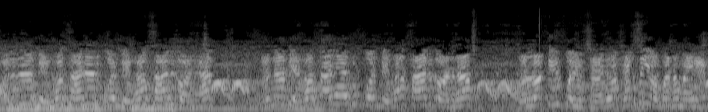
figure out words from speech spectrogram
รถหน้าเบี่ยงเข้าซ้ายได้ทุก คนเบี่ยงเข้าซ้ายไปก่อนครับรถหน้าเบี่ยงเข้าซ้ายได้ทุกคนเบี่ยงเข้าซ้ายไปก่อนครับบนรถนี้ป่วยฉุกเฉยนะครับแท็กซี่ออกมาทำไมเนี่ย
